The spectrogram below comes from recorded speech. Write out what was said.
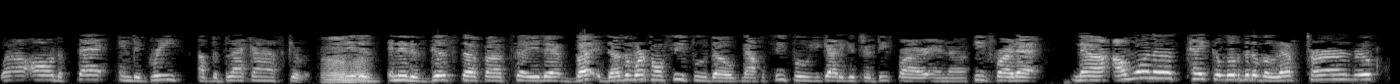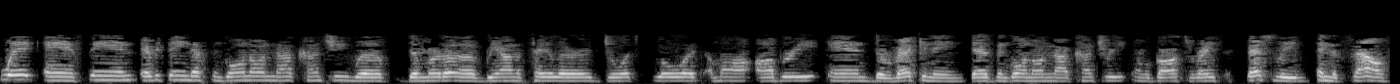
with all the fat and the grease of the black iron skillet. Uh-huh. And it is and it is good stuff, I'll tell you that. But it doesn't work on seafood though. Now for seafood you gotta get your deep fryer and uh, deep fry that. Now, I want to take a little bit of a left turn real quick and seeing everything that's been going on in our country with the murder of Breonna Taylor, George Floyd, Ahmaud Arbery, and the reckoning that's been going on in our country in regards to race, especially in the South,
